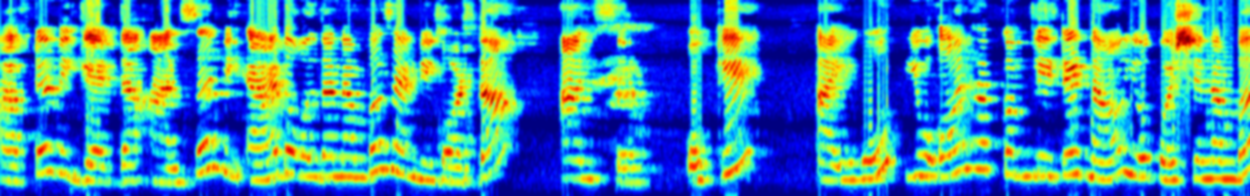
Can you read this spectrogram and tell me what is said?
After we get the answer, we add all the numbers and we got the answer. Okay. I hope you all have completed now your question number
